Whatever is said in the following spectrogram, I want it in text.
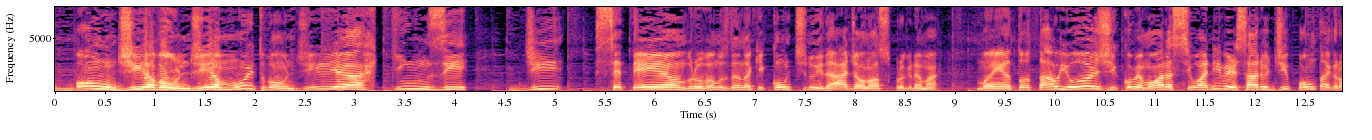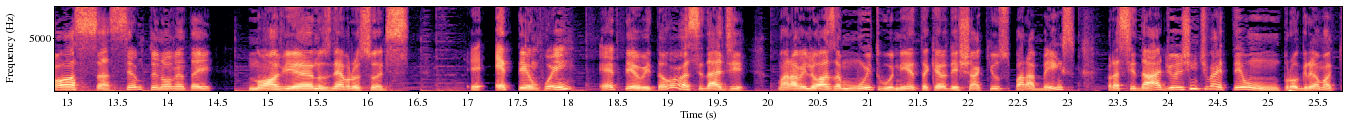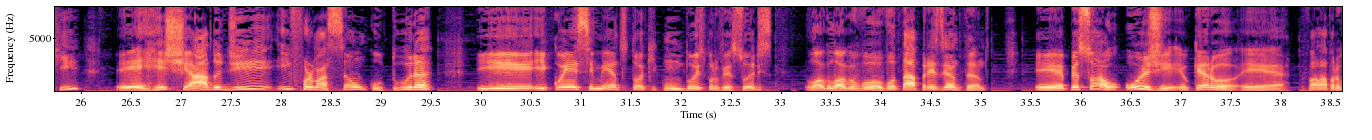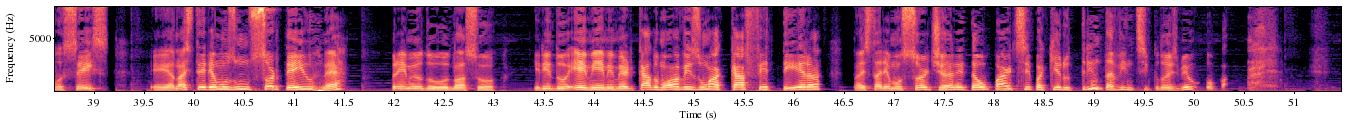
Bom dia, bom dia, muito bom dia. 15 de setembro. Vamos dando aqui continuidade ao nosso programa Manhã Total e hoje comemora-se o aniversário de Ponta Grossa, 199 anos, né, professores? É, é tempo, hein? É tempo. Então é uma cidade maravilhosa, muito bonita. Quero deixar aqui os parabéns para a cidade. Hoje a gente vai ter um, programa aqui é, recheado de informação, cultura e, e conhecimento. Estou aqui com dois professores. Logo, logo eu vou estar tá apresentando. É, pessoal, hoje eu quero é, falar para vocês, é, nós teremos um sorteio, né? Prêmio do nosso querido MM Mercado Móveis, uma cafeteira. Nós estaremos sorteando, então participa aqui do 3025 2000. Opa!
